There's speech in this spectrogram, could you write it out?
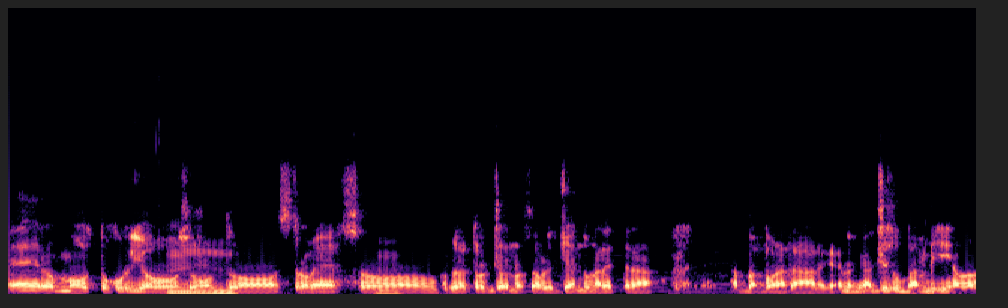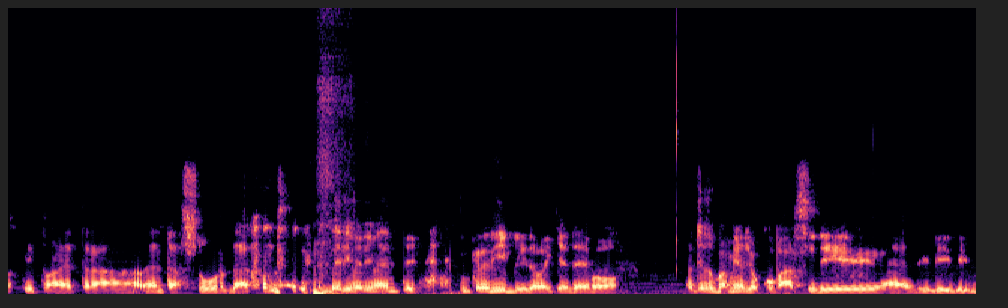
ero molto curioso, mm. molto estroverso. Mm. Proprio l'altro giorno stavo leggendo una lettera a Babbo Natale, a Gesù Bambino, ho scritto una lettera veramente assurda con dei riferimenti incredibili dove chiedevo a Gesù Bambino di occuparsi di, eh, di, di, di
